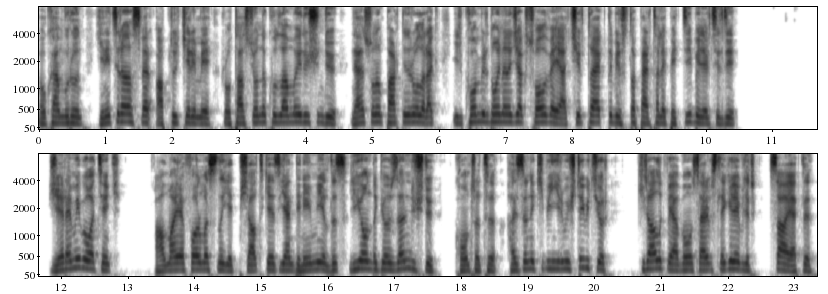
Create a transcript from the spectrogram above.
Okan Burun yeni transfer Abdülkerim'i rotasyonda kullanmayı düşündüğü Nelson'un partneri olarak ilk 11'de oynanacak sol veya çift ayaklı bir stoper talep ettiği belirtildi. Jeremy Boateng Almanya formasını 76 kez giyen deneyimli yıldız Lyon'da gözden düştü. Kontratı Haziran 2023'te bitiyor. Kiralık veya bonservisle gelebilir. Sağ ayaklı.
